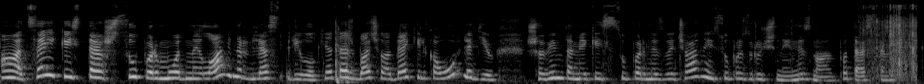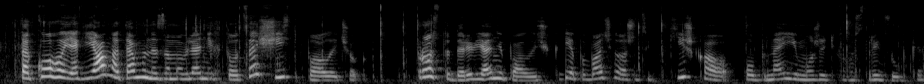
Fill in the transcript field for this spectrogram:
А, це якийсь теж супермодний лайнер для стрілок. Я теж бачила декілька оглядів, що він там якийсь супер незвичайний і супер зручний. Не знаю, потестимо. Такого, як я, на тему не замовляє ніхто. Це шість паличок. Просто дерев'яні палички. Я побачила, що це кішка, об неї можуть гострити зубки.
